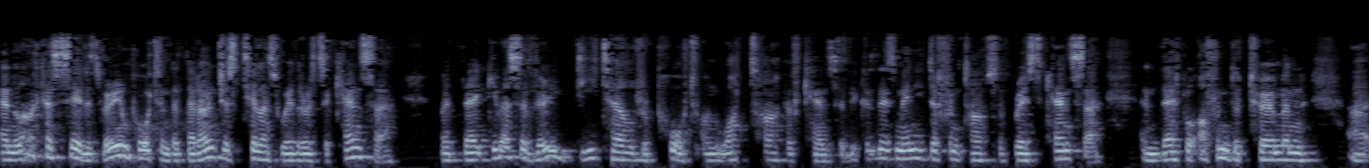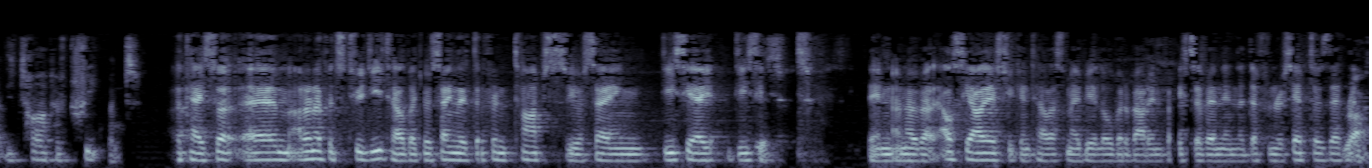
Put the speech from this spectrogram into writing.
And like I said, it's very important that they don't just tell us whether it's a cancer, but they give us a very detailed report on what type of cancer, because there's many different types of breast cancer, and that will often determine uh, the type of treatment. Okay, so um, I don't know if it's too detailed, but you're saying that different types. You're saying DCA, DCA, Then I know about LCIS. You can tell us maybe a little bit about invasive and then the different receptors that. Right.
